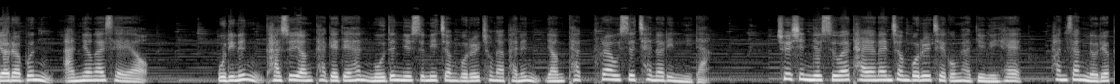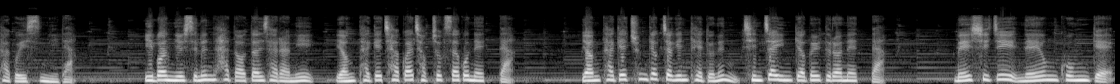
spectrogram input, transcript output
여러분, 안녕하세요. 우리는 가수 영탁에 대한 모든 뉴스 및 정보를 총합하는 영탁 프라우스 채널입니다. 최신 뉴스와 다양한 정보를 제공하기 위해 항상 노력하고 있습니다. 이번 뉴스는 핫 어떤 사람이 영탁의 차과 접촉사고 냈다. 영탁의 충격적인 태도는 진짜 인격을 드러냈다. 메시지 내용 공개.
